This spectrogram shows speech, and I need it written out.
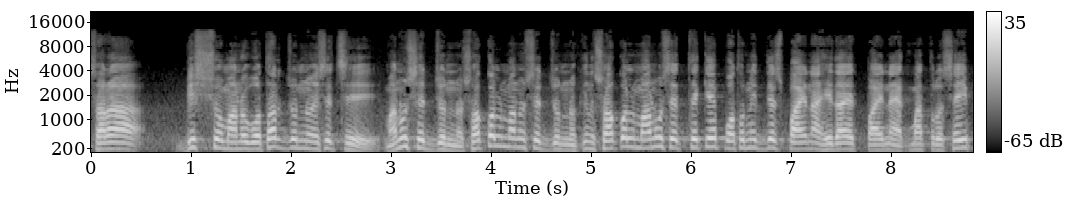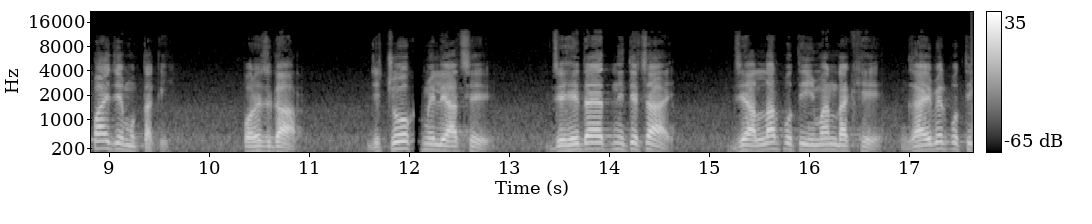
সারা বিশ্ব মানবতার জন্য এসেছে, মানুষের জন্য, সকল মানুষের জন্য, কিন্তু সকল মানুষের থেকে পথ নির্দেশ পায় না, হেদায়ত পায় না, একমাত্র সেই পায় যে মুত্তাকি পরেজগার যে চোখ মেলে আছে, যে হেদায়ত নিতে চায়। যে আল্লাহর প্রতি ইমান রাখে, গায়েবের প্রতি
